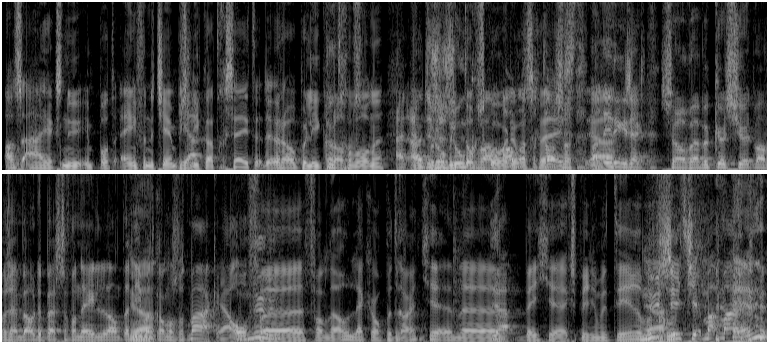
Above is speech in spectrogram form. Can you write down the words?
als Ajax nu in pot 1 van de Champions Ja. League had gezeten, de Europa League had gewonnen en, Brobbey seizoen topscorer was geweest. Want Ja. iedereen zegt, zo, we hebben een kut shirt, maar we zijn wel de beste van Nederland en Ja. niemand kan ons wat maken. Ja, of nu, eh, van, oh, lekker op het randje. En eh, Ja. een beetje experimenteren. nu maar goed. zit je, maar, maar En,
